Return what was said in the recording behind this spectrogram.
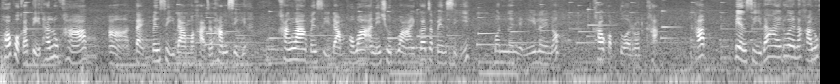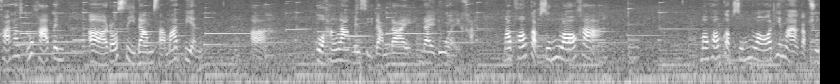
เพราะปกติถ้าลูกค้าแต่งเป็นสีดำอะค่ะจะทำสีข้างล่างเป็นสีดำเพราะว่าอันนี้ชุดวายก็จะเป็นสีบอลเงินอย่างนี้เลยเนาะเข้ากับตัวรถค่ะถ้าเปลี่ยนสีได้ด้วยนะคะ ลูกค้าถ้าลูกค้าเป็นรถสีดำสามารถเปลี่ยนตัวข้างล่างเป็นสีดำได้ได้ด้วยค่ะ มาพร้อมกับซุ้มล้อค่ะ มาพร้อมกับซุ้มล้อที่มากับชุด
